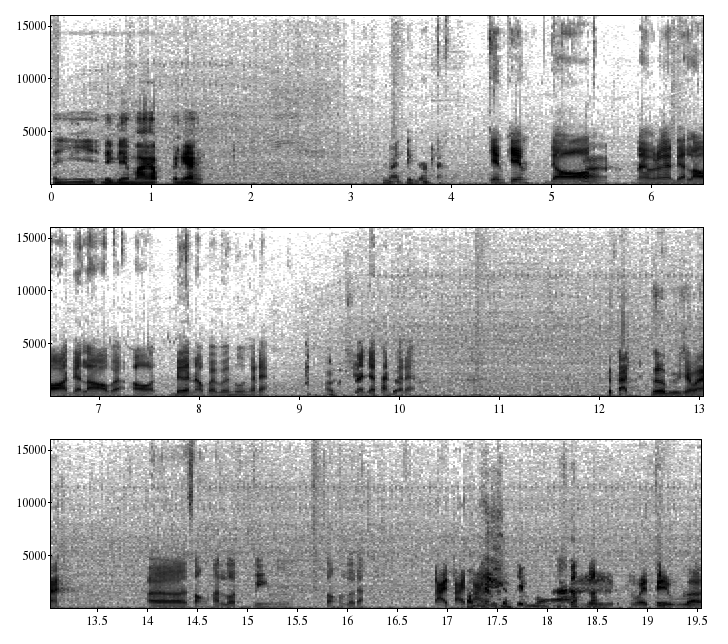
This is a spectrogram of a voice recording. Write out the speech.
นี่เด็กเลี้ยงไม้ครับ เป็นไงไม้เต็มรถอะเกมเกมเดี๋ยวว่า นายมาแล้วกันเดี๋ยวเราเดี๋ยวเราเอาไปเอาเดินเอาไปไว้นู่นก็ได้โอเคน่าจะตัดก็ได้ จะตัดเพิ่มอยู่ใช่ไหมเออสองคันรถวิ่งสองคันรถอะ ตายตายตอนตายนี้จะเต็มหมอไม่เต็มเลย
